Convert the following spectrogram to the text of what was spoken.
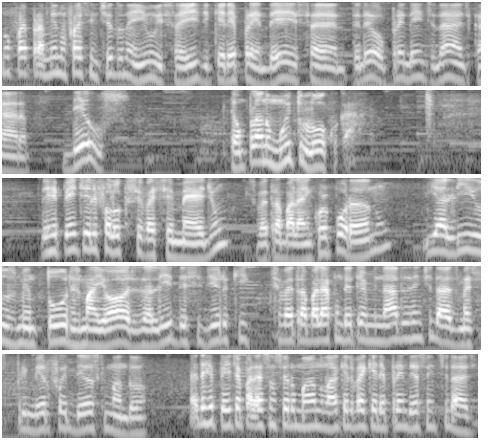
não faz para mim não faz sentido nenhum isso aí de querer prender isso é, entendeu prender entidade cara Deus tem um plano muito louco cara de repente ele falou que você vai ser médium você vai trabalhar incorporando E ali os mentores maiores ali decidiram que você vai trabalhar com determinadas entidades, mas primeiro foi Deus que mandou. Aí de repente aparece um ser humano lá que ele vai querer prender a sua entidade.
